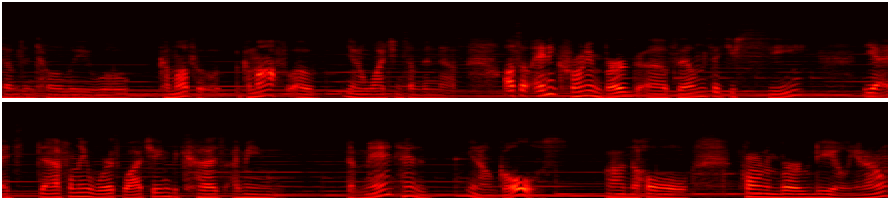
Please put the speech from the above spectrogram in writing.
something totally will come off of, come off of you know watching something else. Also, any Cronenberg uh, films that you see, yeah, it's definitely worth watching because I mean, the man has you know goals on the whole Cronenberg deal, you know.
